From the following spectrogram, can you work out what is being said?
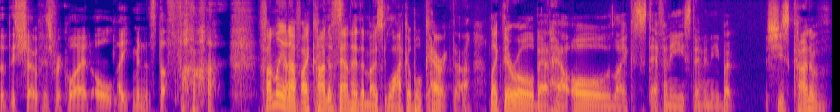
that this show has required all eight minutes thus far. Funnily enough, I kind of found her the most likable character. Like they're all about how oh, like Stephanie, Stephanie, but she's kind of,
